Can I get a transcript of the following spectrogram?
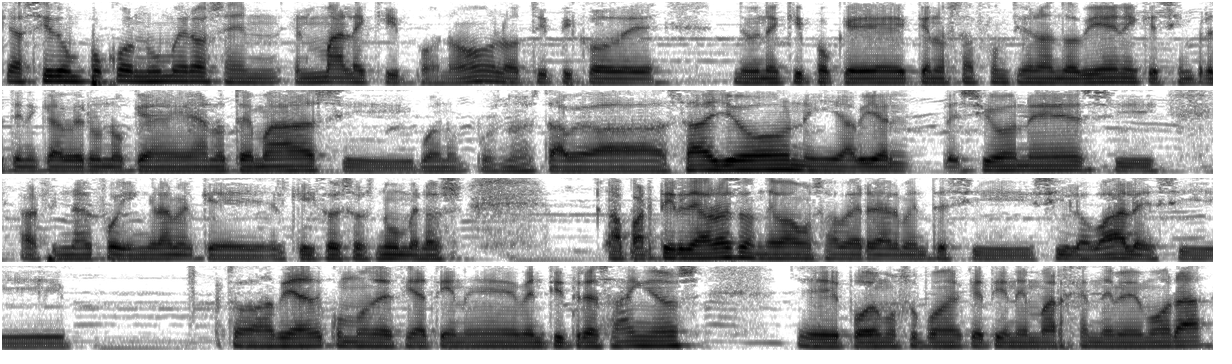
que ha sido un poco números en, mal equipo, ¿no? Lo típico de, un equipo que, no está funcionando bien y que siempre tiene que haber uno que anote más y bueno, pues no estaba Sion y había lesiones y al final fue Ingram el que, el que hizo esos números. A partir de ahora es donde vamos a ver realmente si, si lo vale, si todavía, como decía, tiene 23 años, eh, podemos suponer que tiene margen de mejora,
